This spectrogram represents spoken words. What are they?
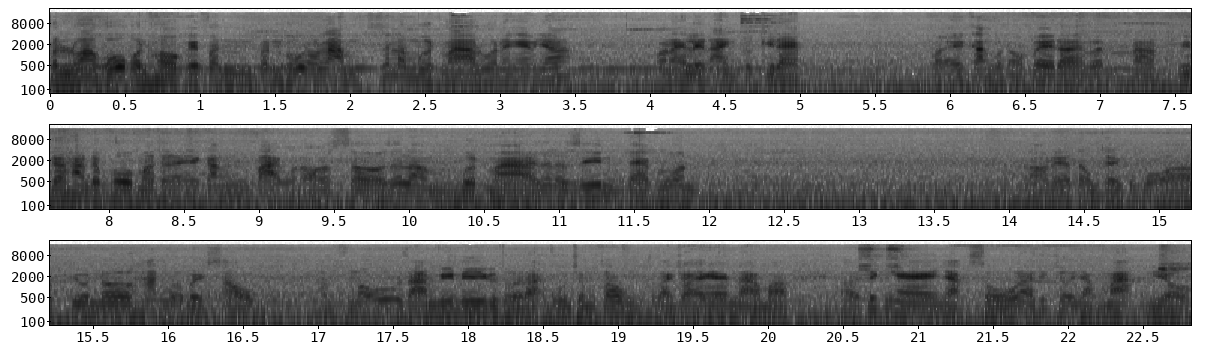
Phần loa gỗ còn hờ cái phần vân gỗ nó làm rất là mượt mà luôn anh em nhá. Con này lên ảnh cực kỳ đẹp. Và e căng của nó về đây vẫn là vì nó hàng đập hộp mà cho nên e căng vải của nó sờ rất là mượt mà rất là zin đẹp luôn. Đó đấy là tổng thể của bộ à, Pioneer HM76 mẫu dàn mini của thời đại 4.0 dành cho anh em nào mà uh, thích nghe nhạc số là thích chơi nhạc mạng nhiều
